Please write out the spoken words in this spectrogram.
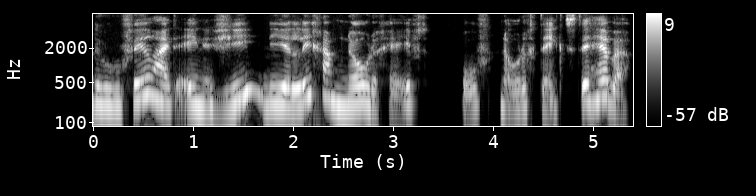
de hoeveelheid energie die je lichaam nodig heeft of nodig denkt te hebben.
